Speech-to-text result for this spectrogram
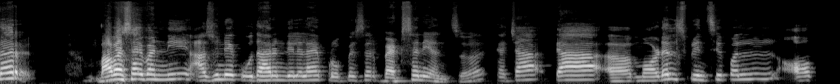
तर बाबासाहेबांनी अजून एक उदाहरण दिलेलं आहे प्रोफेसर बॅटसन यांचं. त्याच्या त्या models principle of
